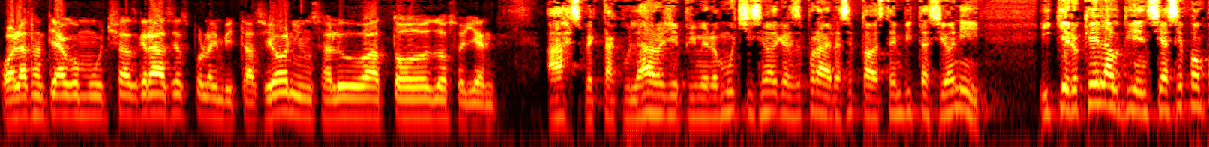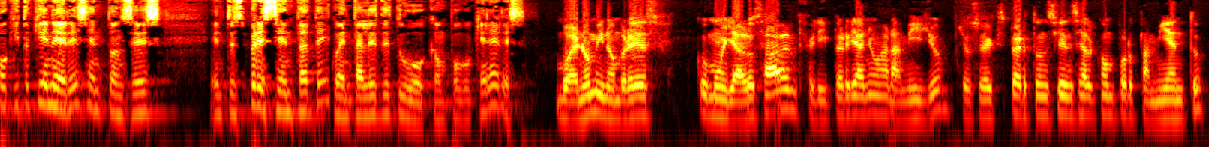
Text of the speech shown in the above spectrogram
Hola Santiago, muchas gracias por la invitación y un saludo a todos los oyentes. Ah, espectacular. Oye, primero muchísimas gracias por haber aceptado esta invitación y, y, quiero que la audiencia sepa un poquito quién eres, entonces, entonces preséntate, cuéntales de tu boca un poco quién eres. Bueno, mi nombre es, como ya lo saben, Felipe Riaño Jaramillo. Yo soy experto en ciencia del comportamiento.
